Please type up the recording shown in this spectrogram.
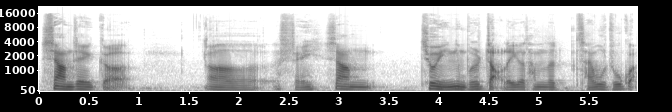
像这个，呃，谁？像邱莹莹不是找了一个他们的财务主管，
